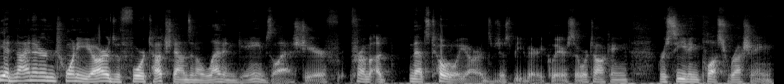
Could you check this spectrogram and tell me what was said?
He had 920 yards with four touchdowns in 11 games last year. From a, that's total yards, just to be very clear. So we're talking receiving plus rushing.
